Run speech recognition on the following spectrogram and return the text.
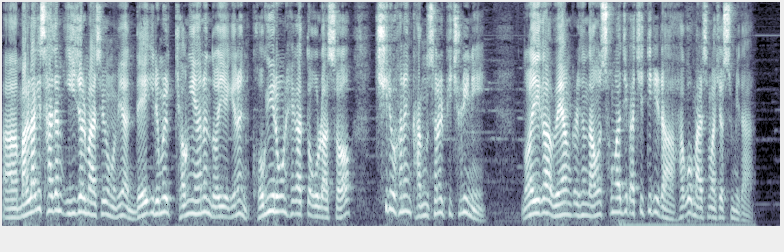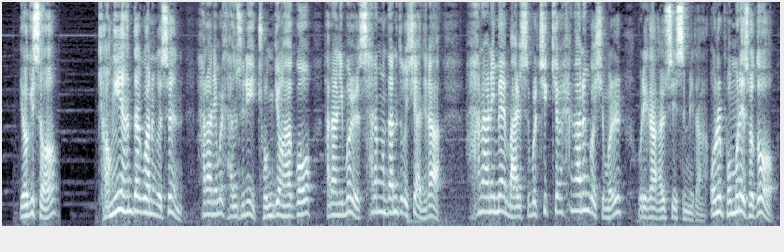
아, 말라기 4장 2절 말씀에 보면 내 이름을 경외하는 너희에게는 공의로운 해가 떠올라서 치료하는 강선을 비추리니 너희가 외양간에서 나온 송아지 같이 뛰리라 하고 말씀하셨습니다. 여기서 경외한다고 하는 것은 하나님을 단순히 존경하고 하나님을 사랑한다는 것이 아니라 하나님의 말씀을 지켜 행하는 것임을 우리가 알 수 있습니다. 오늘 본문에서도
